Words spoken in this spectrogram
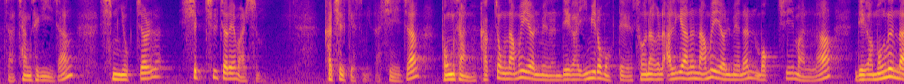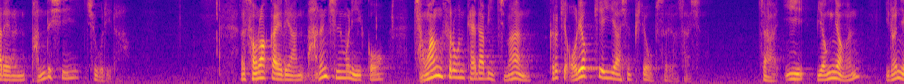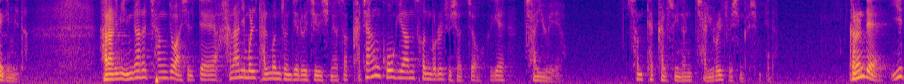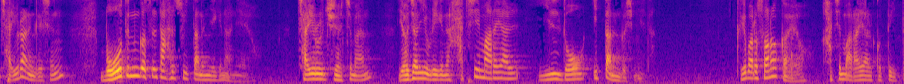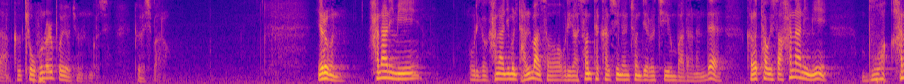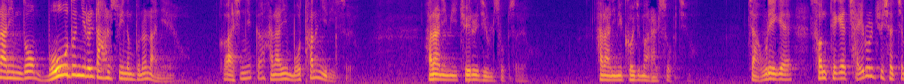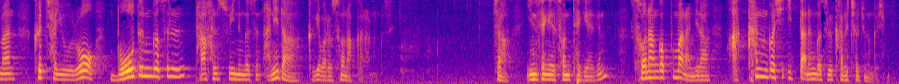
자, 창세기 2장 16절, 17절의 말씀. 같이 읽겠습니다. 시작. 동산 각종 나무의 열매는 네가 임의로 먹되 선악을 알게 하는 나무의 열매는 먹지 말라. 네가 먹는 날에는 반드시 죽으리라. 선악과에 대한 많은 질문이 있고 장황스러운 대답이 있지만 그렇게 어렵게 이해하실 필요 없어요, 사실. 자, 이 명령은 이런 얘기입니다. 하나님이 인간을 창조하실 때 하나님을 닮은 존재를 지으시면서 가장 고귀한 선물을 주셨죠. 그게 자유예요. 선택할 수 있는 자유를 주신 것입니다. 그런데 이 자유라는 것은 모든 것을 다 할 수 있다는 얘기는 아니에요. 자유를 주셨지만 여전히 우리에게는 하지 말아야 할 일도 있다는 것입니다. 그게 바로 선악과예요. 하지 말아야 할 것도 있다. 그 교훈을 보여주는 것이 그것이 바로 여러분, 하나님이 우리가 하나님을 닮아서 우리가 선택할 수 있는 존재로 지음 받았는데 그렇다고 해서 하나님이 하나님도 모든 일을 다 할 수 있는 분은 아니에요. 그거 아십니까? 하나님이 못하는 일이 있어요. 하나님이 죄를 지을 수 없어요. 하나님이 거짓말할 수 없죠. 자, 우리에게 선택의 자유를 주셨지만 그 자유로 모든 것을 다 할 수 있는 것은 아니다. 그게 바로 선악과라는 자, 인생의 선택에는 선한 것뿐만 아니라 악한 것이 있다는 것을 가르쳐 주는 것입니다.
